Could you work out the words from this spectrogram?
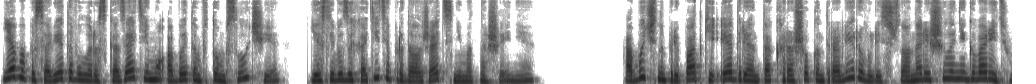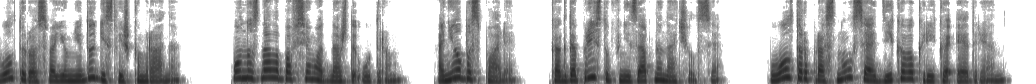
Я бы посоветовала рассказать ему об этом в том случае, если вы захотите продолжать с ним отношения. Обычно припадки Эдриан так хорошо контролировались, что она решила не говорить Уолтеру о своем недуге слишком рано. Он узнал обо всем однажды утром. Они оба спали, когда приступ внезапно начался. Уолтер проснулся от дикого крика Эдриан.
